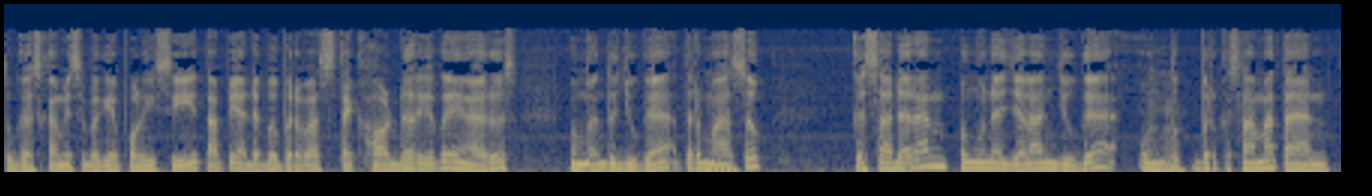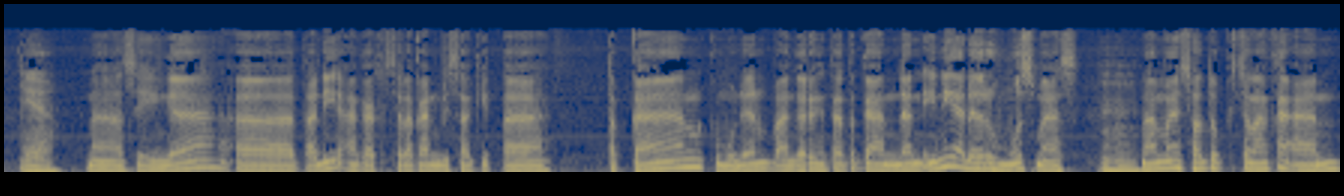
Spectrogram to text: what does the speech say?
tugas kami sebagai polisi, tapi ada beberapa stakeholder itu yang harus membantu juga, termasuk kesadaran pengguna jalan juga untuk berkeselamatan. Ya. Nah sehingga eh, tadi angka kecelakaan bisa kita tekan, kemudian pelanggaran kita tekan. Dan ini ada rumus mas, Mhm. namanya suatu kecelakaan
